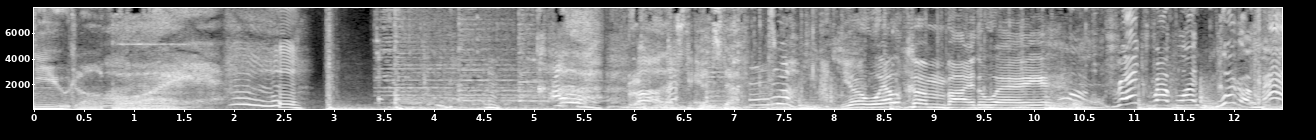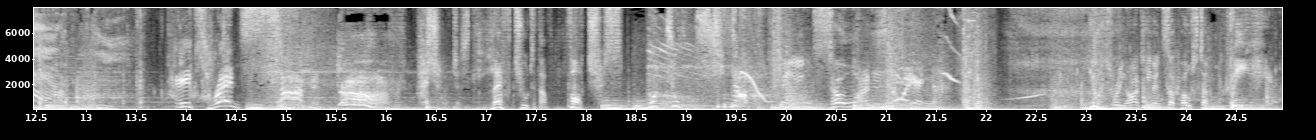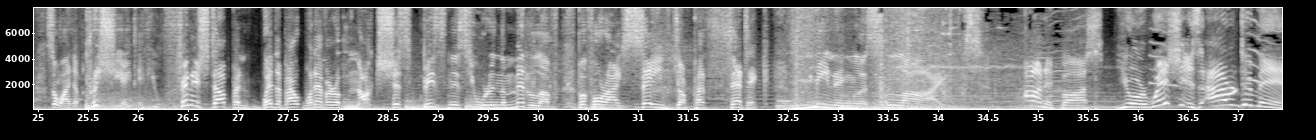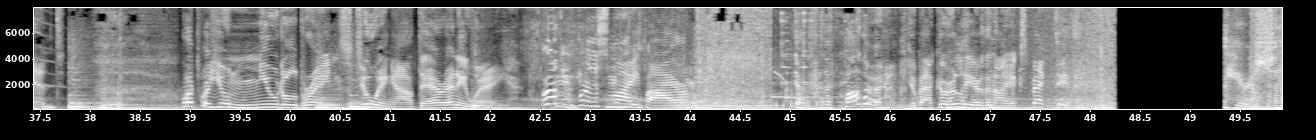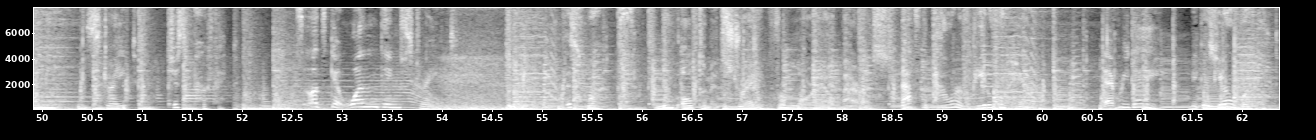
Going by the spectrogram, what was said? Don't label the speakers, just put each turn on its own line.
Noodle boy. Oh, that's the good stuff. You're welcome, by the way.
Thanks, Red Boy. What a man.
It's Red Son! I should have just left you to the vultures. Would you You three aren't even supposed to be here, so I'd appreciate if you finished up and went about whatever obnoxious business you were in the middle of before I saved your pathetic, meaningless lives.
On it, boss. Your wish is our demand.
What were you noodle brains doing out there anyway?
Looking for the Samadhi Fire.
Father, you're back earlier than I expected.
My hair is shiny, straight, just perfect. So let's get one thing straight. This works.
New Ultimate Straight from L'Oreal Paris.
That's the power of beautiful hair. Every day, because you're worth it.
